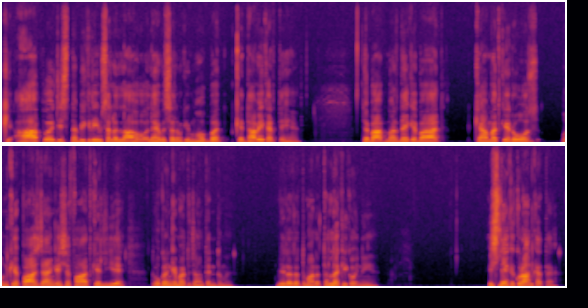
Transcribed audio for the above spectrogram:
کہ آپ جس نبی کریم صلی اللہ علیہ وسلم کی محبت کے دعوے کرتے ہیں، جب آپ مرنے کے بعد قیامت کے روز ان کے پاس جائیں گے شفاعت کے لیے، تو وہ کہیں گے، میں تو جانتے نہیں تمہیں۔ میرا تو تمہارا تعلق ہی کوئی نہیں ہے۔ اس لیے کہ قرآن کہتا ہے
